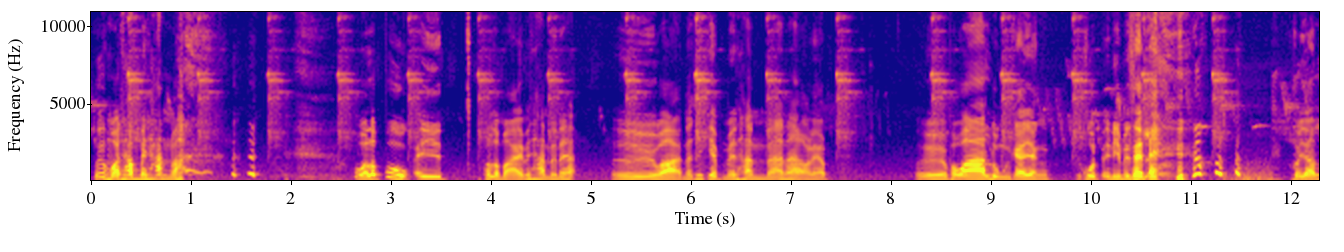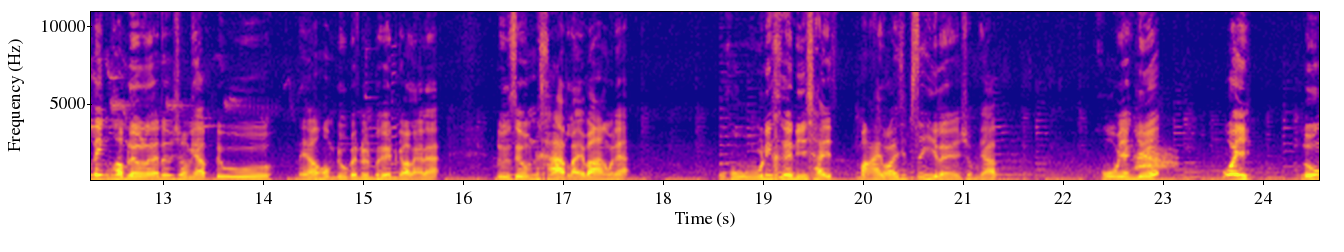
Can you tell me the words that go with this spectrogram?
เฮ้ยผมว่าทำไม่ทันวะผมว่าเราปลูกไอ้ผลไม้ไม่ทันนะเนี่ย เออว่ะ น่าจะเก็บไม่ทันหน้าหนาวเนี่ยครับ เออ เพราะว่าลุงแกยังขุดไอ้นี้ไม่เสร็จเลย ขออนุญาตเร่งความเร็วแล้วนะท่านผู้ชมครับ ดูนะครับผมดูเป็นเพลินๆก่อนแล้วนะ ดูซิว่ามันขาดอะไรบ้างวะเนี่ย โอ้โห นี่คืออันนี้ใช้ไม้ร้อยสิบสี่เลยนะชมครับโอ้โหยังเยอะ โอ้ย ลุง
